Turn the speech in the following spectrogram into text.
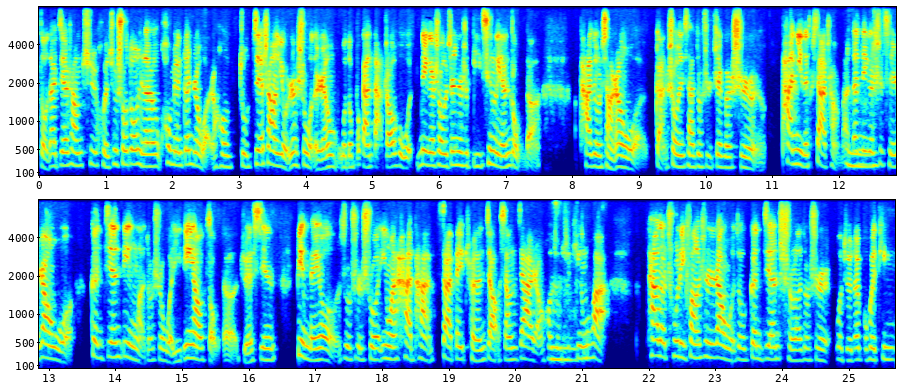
走在街上去回去收东西的时候，后面跟着我，然后就街上有认识我的人，我都不敢打招呼。我那个时候真的是鼻青脸肿的。他就想让我感受一下，就是这个是叛逆的下场吧。但那个事情让我更坚定了就是我一定要走的决心，并没有就是说因为害怕再被拳脚相加，然后就去听话。他的处理方式让我就更坚持了，就是我绝对不会听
